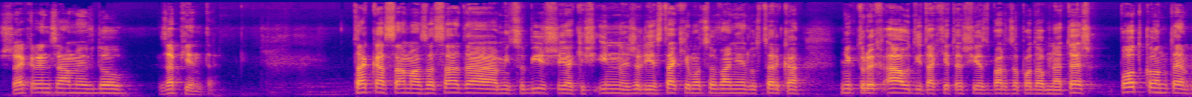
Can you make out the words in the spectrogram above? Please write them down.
przekręcamy w dół, zapięte. Taka sama zasada Mitsubishi, jakieś inne, jeżeli jest takie mocowanie lusterka, niektórych Audi takie też jest bardzo podobne, też pod kątem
